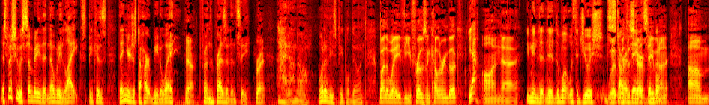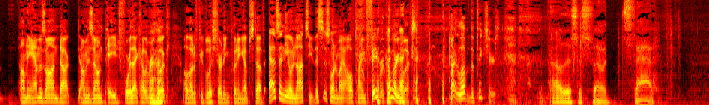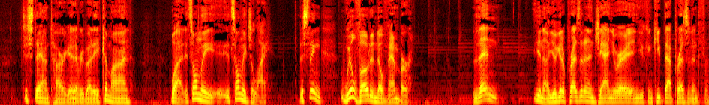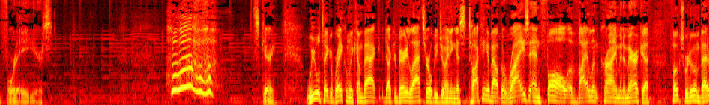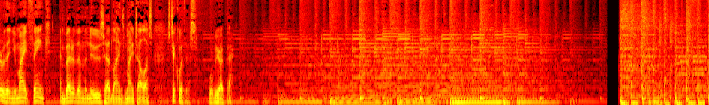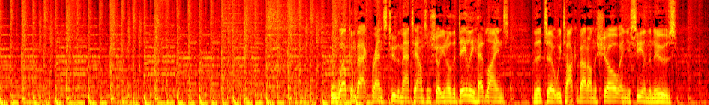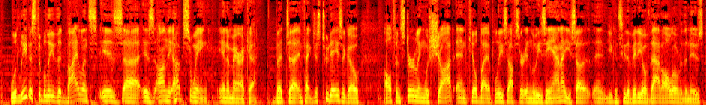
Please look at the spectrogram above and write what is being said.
Especially with somebody that nobody likes, because then you're just a heartbeat away Yeah. from the presidency. Right. I don't know. What are these people doing? By the way, the Frozen coloring book. Yeah. On uh, You mean the the, the one with the Jewish with, Star with of the David Star of symbol? David on it. Um, on the Amazon doc, Amazon page for that coloring Uh-huh. book, a lot of people are starting putting up stuff. As a neo-Nazi, this is one of my all-time favorite coloring books. I love the pictures. Oh, this is so sad. Just stay on target, everybody. Come on. What? It's only it's only July. This thing we'll vote in November. Then you know, you'll get a president in January and you can keep that president for 4 to 8 years. Scary. We will take a break when we come back. Dr. Barry Latzer will be joining us talking about the rise and fall of violent crime in America. Folks, we're doing better than you might think and better than the news headlines might tell us. Stick with us. We'll be right back. Welcome back, friends, to the Matt Townsend Show. You know, the daily headlines that uh, we talk about on the show and you see in the news would lead us to believe that violence is uh, is on the upswing in America. But uh, in fact, just two days ago, Alton Sterling was shot and killed by a police officer in Louisiana. You saw, and you can see the video of that all over the news.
